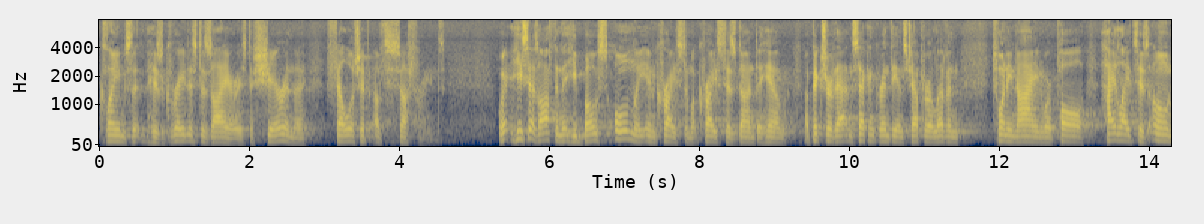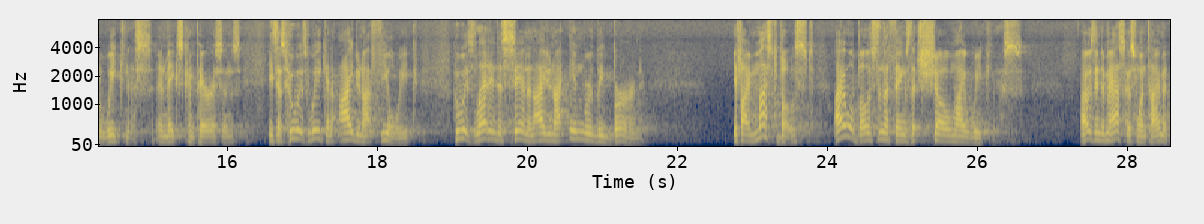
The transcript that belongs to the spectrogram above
claims that his greatest desire is to share in the fellowship of sufferings. He says often that he boasts only in Christ and what Christ has done to him. A picture of that in 2 Corinthians chapter 11, 29, where Paul highlights his own weakness and makes comparisons. He says, Who is weak and I do not feel weak? Who is led into sin, and I do not inwardly burn. If I must boast, I will boast in the things that show my weakness. I was in Damascus one time, and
